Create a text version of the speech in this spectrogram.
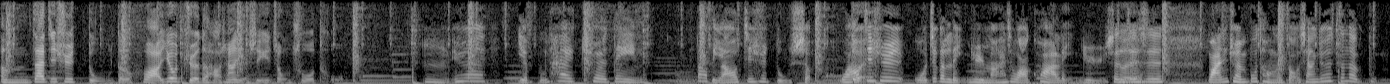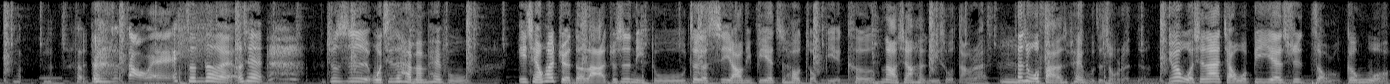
嗯，再继续读的话，又觉得好像也是一种蹉跎。嗯，因为也不太确定。到底要继续读什么？我要继续我这个领域吗？还是我要跨领域？甚至是完全不同的走向，就是真的不不知道哎，真的哎，而且就是我其实还蛮佩服。以前会觉得啦，就是你读这个系，然后你毕业之后走别科，那好像很理所当然。嗯，但是我反而是佩服这种人的，因为我现在讲我毕业是走跟我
